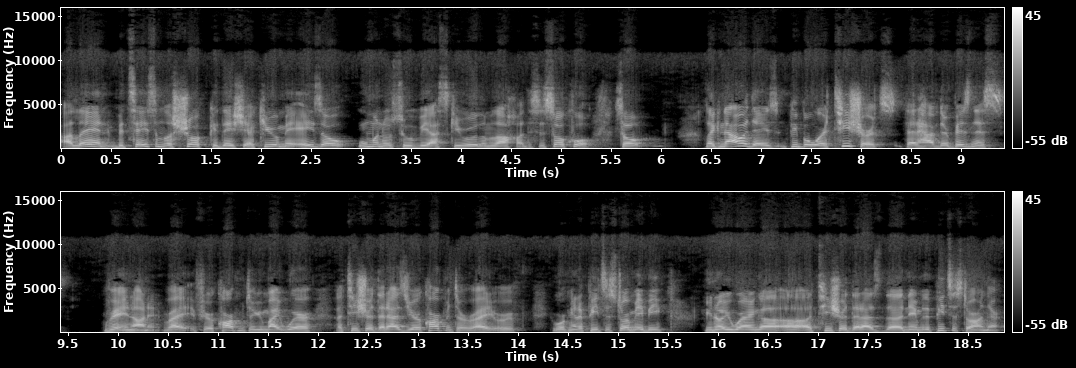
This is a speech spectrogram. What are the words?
alein b'tzeisam lashuk kedei she'akiru me'ezo umanusu v'yaskiru l'mlacha. This is so cool. So like nowadays, people wear T-shirts that have their business written on it, right? If you're a carpenter, you might wear a T-shirt that has you're a carpenter, right? Or if you're working at a pizza store, maybe you know you're wearing a, a, a T-shirt that has the name of the pizza store on there.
